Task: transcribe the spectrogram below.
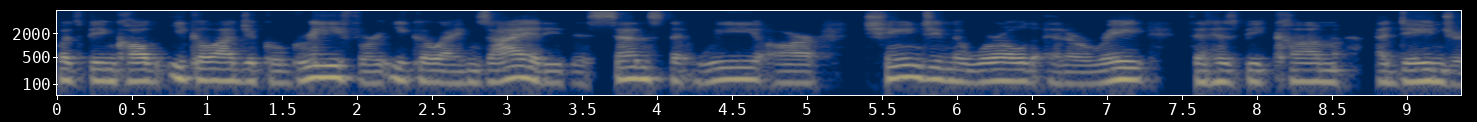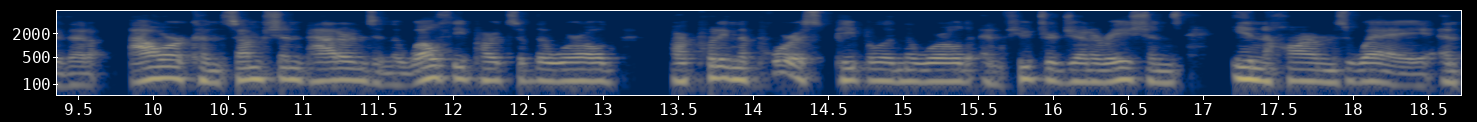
what's being called ecological grief or eco-anxiety, this sense that we are changing the world at a rate that has become a danger, that our consumption patterns in the wealthy parts of the world are putting the poorest people in the world and future generations in harm's way. And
